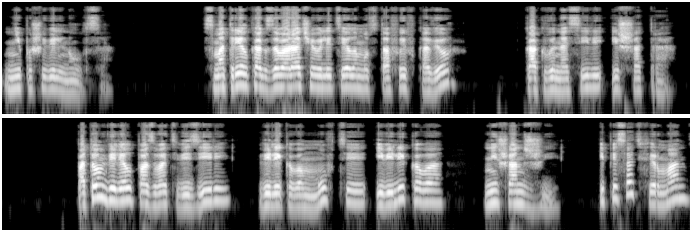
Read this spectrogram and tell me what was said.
не пошевельнулся смотрел, как заворачивали тело Мустафы в ковер, как выносили из шатра. Потом велел позвать визирей, великого муфтия и великого Нишанжи и писать фирман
